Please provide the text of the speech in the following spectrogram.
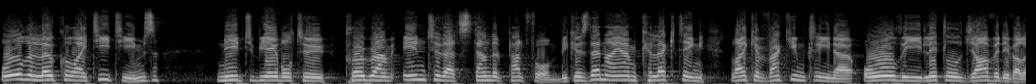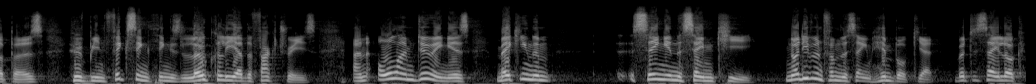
all the local IT teams need to be able to program into that standard platform because then I am collecting, like a vacuum cleaner, all the little Java developers who've been fixing things locally at the factories. And all I'm doing is making them sing in the same key, not even from the same hymn book yet, but to say, look,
